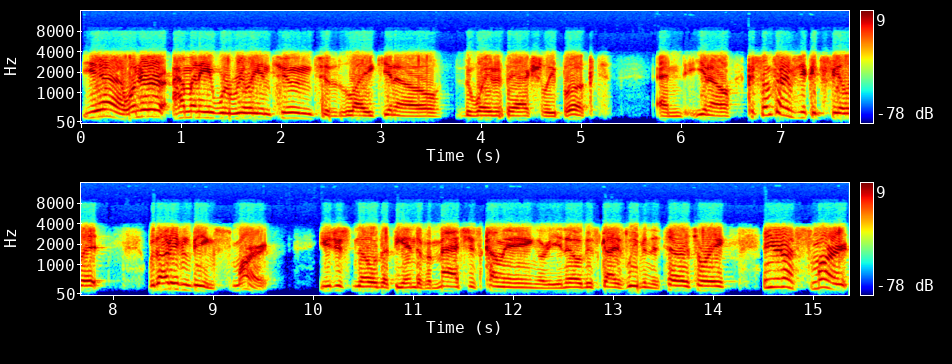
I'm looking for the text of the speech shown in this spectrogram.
Yeah, I wonder how many were really in tune to like, you know, the way that they actually booked. And, you know, because sometimes you could feel it without even being smart. You just know that the end of a match is coming or you know this guy's leaving the territory. And you're not smart.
